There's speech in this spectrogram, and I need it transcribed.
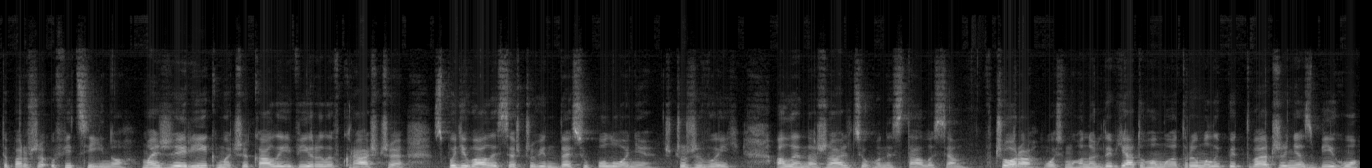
тепер вже офіційно. Майже рік ми чекали і вірили в краще. Сподівалися, що він десь у полоні, що живий. Але на жаль, цього не сталося. Вчора, 8.09, ми отримали підтвердження збігу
